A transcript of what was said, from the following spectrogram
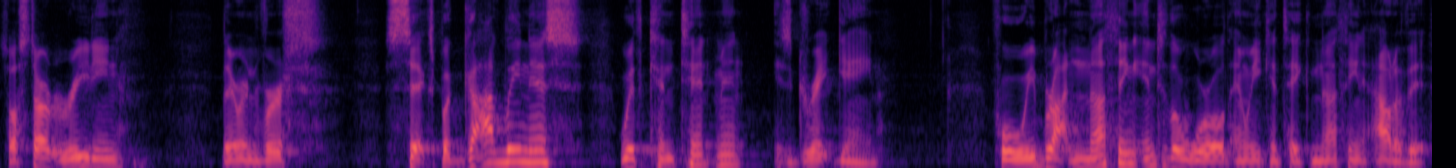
So I'll start reading there in verse 6. But godliness with contentment is great gain. For we brought nothing into the world, and we can take nothing out of it.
